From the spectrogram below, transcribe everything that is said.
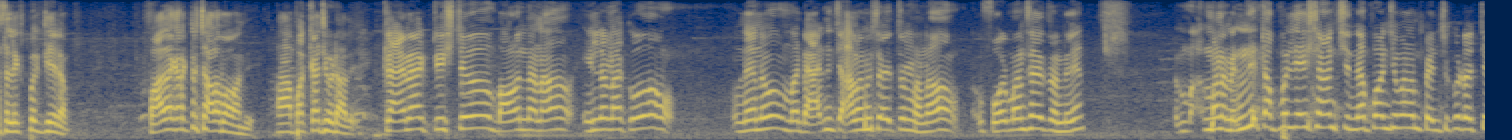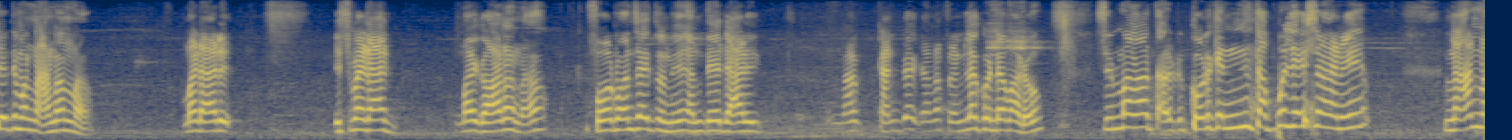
అసలు ఎక్స్పెక్ట్ చేయడం ఫాదర్ క్యారెక్టర్ చాలా బాగుంది. పక్కా చూడాలి. క్లైమాక్స్ ట్విస్ట్ బాగుందన్న ఇంట్లో నాకు నేను మా డాడీని చాలా మిస్ అవుతున్నాను ఫోర్ మంత్స్ అవుతుంది. మనం ఎన్ని తప్పులు చేసినా చిన్నప్పటి నుంచి మనం పెంచుకుంటూ వచ్చేది మన నాన్నన్న మా daddy it's my dad my god అన్న. ఫోర్ మంత్స్ అవుతుంది అంతే డాడీ. నాకు కనిపే కదా ఫ్రెండ్లోకి ఉండేవాడు. సినిమాలో కొడుకు ఎన్ని తప్పులు చేసినా కానీ నాన్న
